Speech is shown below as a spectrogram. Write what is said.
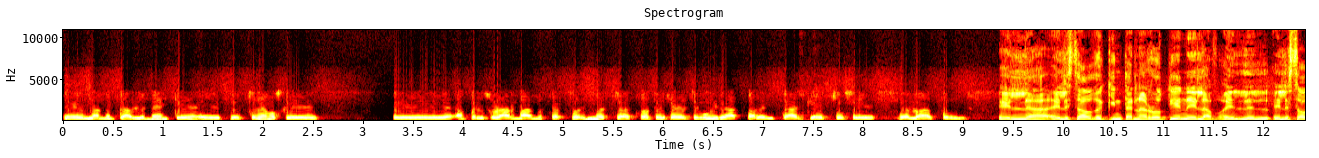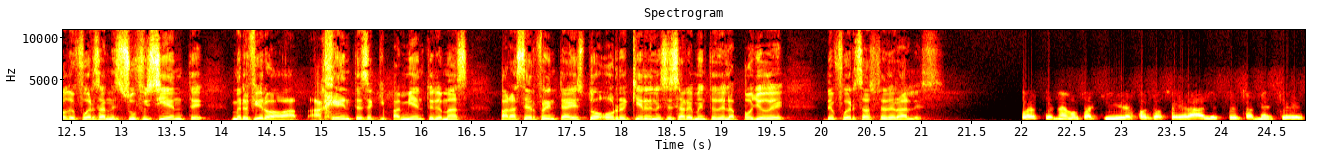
Eh, lamentablemente, eh, pues tenemos que eh, apresurar más nuestra, nuestra estrategia de seguridad para evitar que esto se vuelva a ocurrir. El, uh, el, Estado de Quintana Roo tiene la, el, el, el, estado de fuerza suficiente, me refiero a, agentes, equipamiento y demás, para hacer frente a esto o requiere necesariamente del apoyo de, de fuerzas federales? Pues tenemos aquí de fuerzas federales, precisamente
